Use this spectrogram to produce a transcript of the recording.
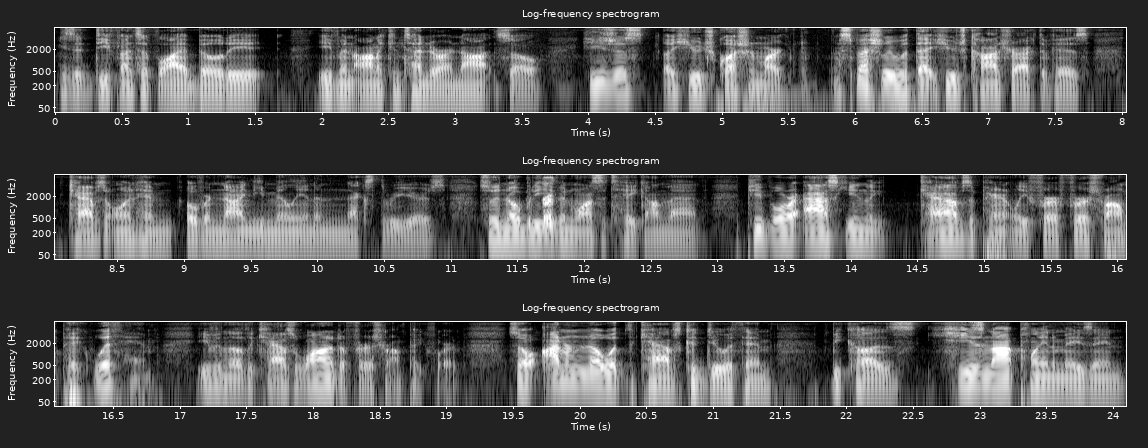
He's a defensive liability, even on a contender or not. So he's just a huge question mark, especially with that huge contract of his. Cavs own him over 90 million in the next 3 years. So nobody even wants to take on that. People are asking the Cavs apparently for a first round pick with him, even though the Cavs wanted a first round pick for him. So I don't know what the Cavs could do with him because he's not playing amazing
